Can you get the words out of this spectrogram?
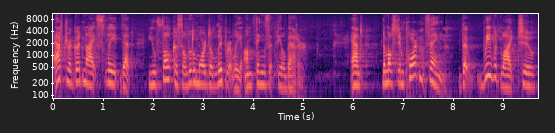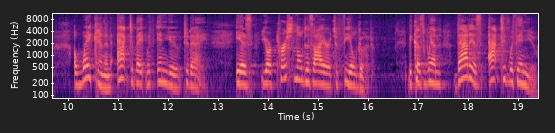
after a good night's sleep that you focus a little more deliberately on things that feel better. And the most important thing that we would like to awaken and activate within you today is your personal desire to feel good because when that is active within you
